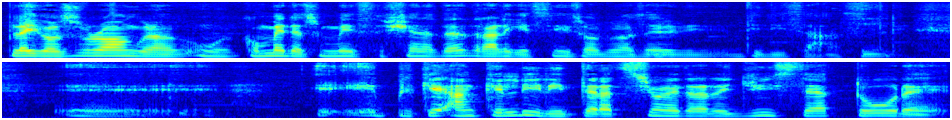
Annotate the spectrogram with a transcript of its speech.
Play Goes Wrong, una, una commedia su messa scena teatrale che si risolve una serie di, di disastri. Mm. Eh, eh, perché anche lì l'interazione tra regista e attore,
